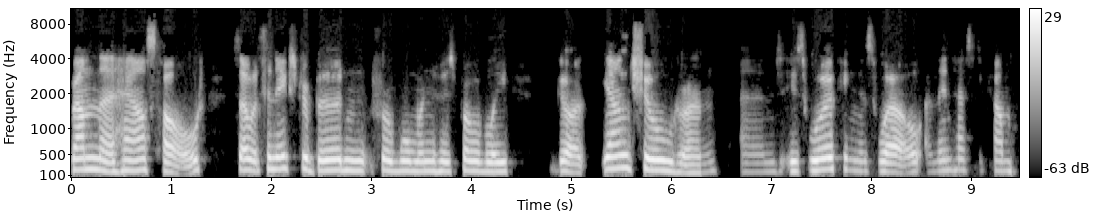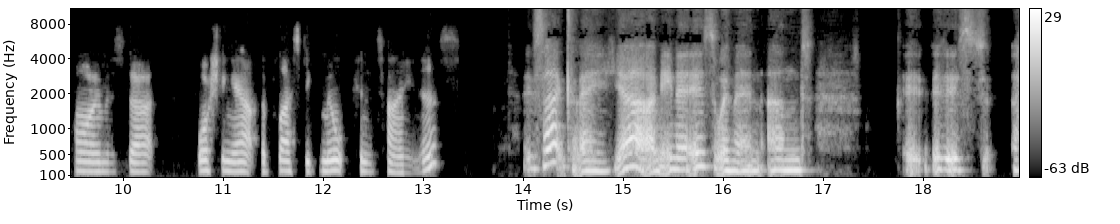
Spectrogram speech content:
run the household. So it's an extra burden for a woman who's probably got young children and is working as well, and then has to come home and start washing out the plastic milk containers. Exactly. Yeah. I mean, it is women, and it, it is.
